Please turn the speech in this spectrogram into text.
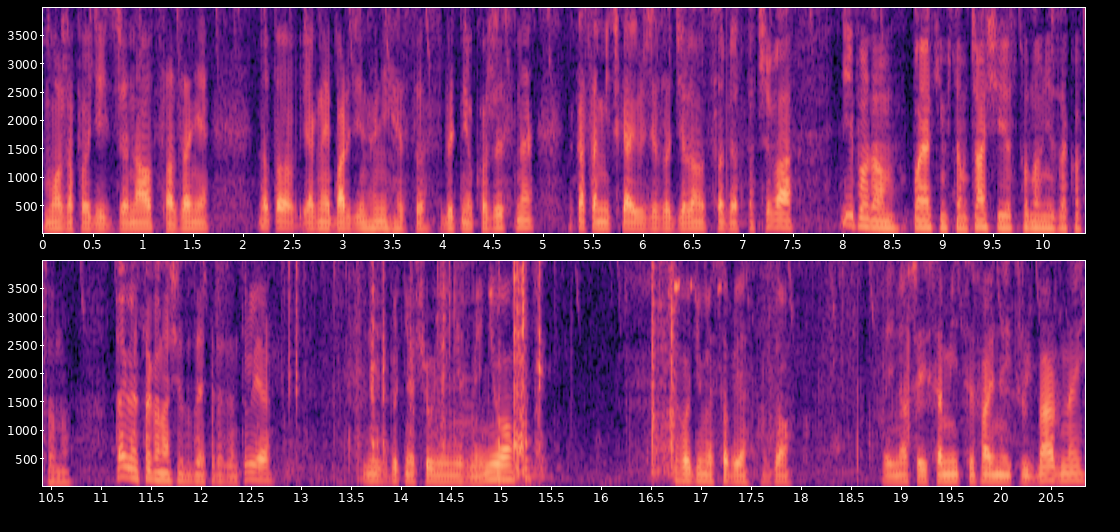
można powiedzieć, że na odsadzenie, no to jak najbardziej no nie jest to zbytnio korzystne. Taka samiczka już jest oddzielona, to sobie odpoczywa i potem po jakimś tam czasie jest ponownie zakocona. Tak więc tak ona się tutaj prezentuje. Nic zbytnio się u niej nie zmieniło. Przechodzimy sobie do tej naszej samicy fajnej trójbarwnej,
